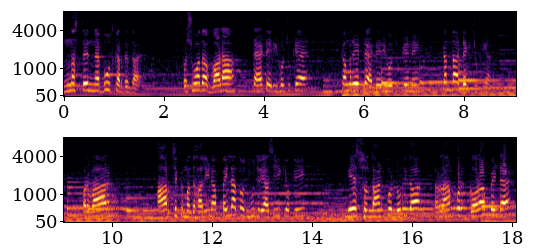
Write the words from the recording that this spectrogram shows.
ਨਸਤੇ ਨੈਬੂਤ ਕਰ ਦਿੰਦਾ ਹੈ। ਪਸ਼ੂਆਂ ਦਾ ਵਾੜਾ ਢਹਿ ਢੇਰੀ ਹੋ ਚੁੱਕਿਆ ਹੈ। ਕਮਰੇ ਢਹਿ ਢੇਰੀ ਹੋ ਚੁੱਕੇ ਨੇ। ਕੰਧਾਂ ਡਿੱਗ ਚੁੱਕੀਆਂ ਨੇ। ਪਰਿਵਾਰ ਆਰਥਿਕ ਮੰਦਹਾਲੀ ਨਾਲ ਪਹਿਲਾਂ ਤੋਂ ਜੂਝ ਰਿਹਾ ਸੀ ਕਿਉਂਕਿ ਇਹ ਸੁਲਤਾਨਪੁਰ ਲੋਧੀ ਦਾ ਰਾਮਪੁਰ ਗੌਰਾ ਪਿੰਡ ਹੈ।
